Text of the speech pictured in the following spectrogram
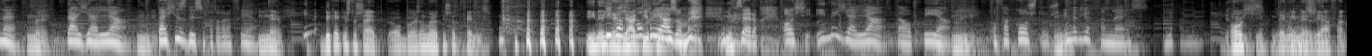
Ναι, Ναι. τα γυαλιά. Μμ. Τα έχεις δει σε φωτογραφία; Ναι. Μπήκα και στο site. Μπορείς να με ρωτήσεις ό,τι θέλεις. Είναι Τι γυαλιά βαθμό τύπου. χρειάζομαι; Δεν ξέρω. Όχι, είναι γυαλιά τα οποία Μμ. ο φακός τους Μμ. είναι διαφανές. Διαφανή. Όχι, δεν Διαφανής. είναι διάφανο.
